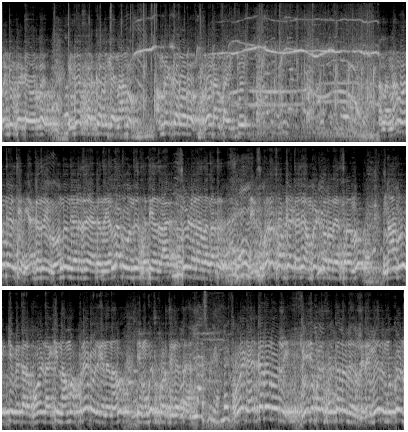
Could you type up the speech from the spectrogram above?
ಮಂಡಿಪೇಟೆವರೆಗೂ ಇದೇ ಸರ್ಕಲ್ಗೆ ನಾನು ಅಂಬೇಡ್ಕರ್ ಅವರು ರೋಡ್ ಅಂತ ಇಕ್ಕಿ ಅಲ್ಲ ನಾನು ಒಂದ್ ಹೇಳ್ತೀನಿ. ಯಾಕಂದ್ರೆ ಈಗ ಒಂದೊಂದು ಹೇಳಿದ್ರೆ ಯಾಕಂದ್ರೆ ಎಲ್ಲಾದ್ರೂ ಒಂದೇ ಸತಿ ಅಂದ್ರೆ ಸುಳ್ಳು ಹೇಳೋದಂಗ ಈಗ ಬರೋ ಸಬ್ಜೆಕ್ಟ್ ಅಲ್ಲಿ ಅಂಬೇಡ್ಕರ್ ಅವರ ಹೆಸರನ್ನು ನಾನು ಇಕ್ಕಿ ಬೇಕಾದ್ರೆ ಬೋಲ್ಡ್ ಹಾಕಿ ನಮ್ಮ ಪ್ರೇಡ್ ಒಳಗೇನೆ ನಾನು ಈ ಮುಗಿಸ್ಕೊಡ್ತೀನಿ ಅಂತ. ಬೋಲ್ಡ್ ಎರಡ್ ಕಡೆ ಇರ್ಲಿ. ಬಿಜೆಪಿ ಸರ್ಕಲ್ ಅಲ್ಲಿ ಇರ್ಲಿ ಮೇಲೆ ಮುಕ್ಕೊಂಡ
